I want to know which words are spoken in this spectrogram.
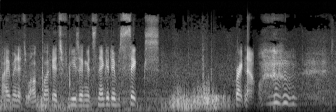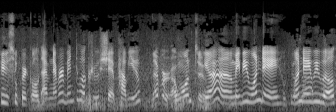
five minutes walk but it's freezing it's negative six right now it's super cold i've never been to a cruise ship have you Never. I want to. yeah maybe one day one day up? we will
